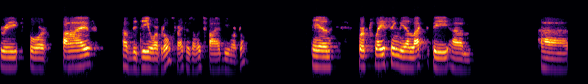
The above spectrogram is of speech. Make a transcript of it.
three, four, five of the d orbitals, right? There's always five d orbitals. And we're placing the elect the um, uh,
